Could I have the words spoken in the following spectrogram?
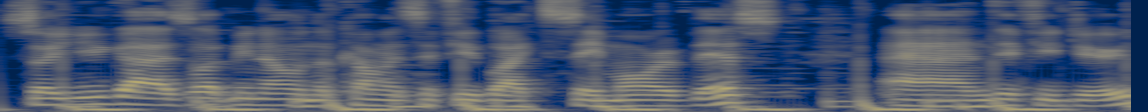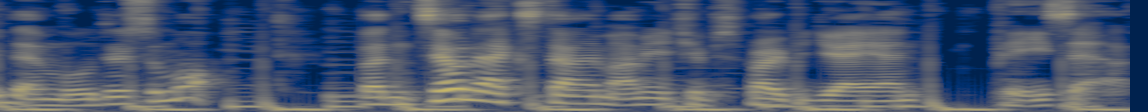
So you guys let me know in the comments if you'd like to see more of this. And if you do, then we'll do some more. But until next time, I'm YouTube's Popey J and peace out.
